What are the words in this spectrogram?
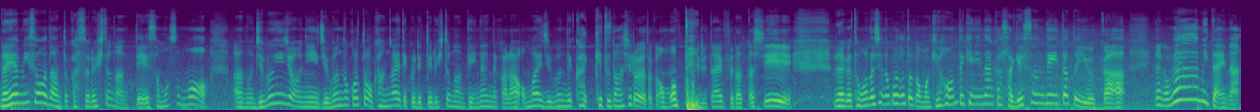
悩み相談とかする人なんてそもそもあの自分以上に自分のことを考えてくれてる人なんていないんだからお前自分で決断しろよとか思っているタイプだったし なんか友達のこととかも基本的になんか下げすんでいたというかなんかわーみたいな。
